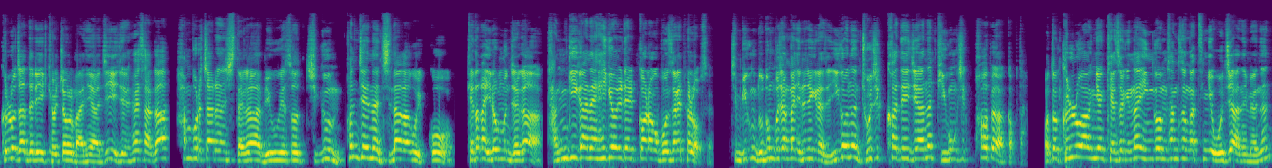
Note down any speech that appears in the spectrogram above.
근로자들이 결정을 많이 하지 이제 회사가 함부로 자르는 시대가 미국에서 지금 현재는 지나가고 있고 게다가 이런 문제가 단기간에 해결될 거라고 본 사람이 별로 없어요. 지금 미국 노동부 장관이 이런 얘기를 하죠. 이거는 조직화되지 않은 비공식 파업에 가깝다. 어떤 근로환경 개선이나 임금 상승 같은 게 오지 않으면은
